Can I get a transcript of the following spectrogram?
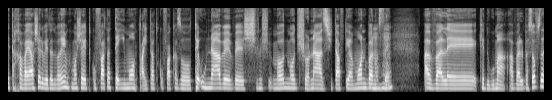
את החוויה שלי ואת הדברים, כמו שתקופת הטעימות הייתה תקופה כזו טעונה ומאוד מאוד שונה, אז שיתפתי המון בנושא, מהמם. אבל אה, כדוגמה, אבל בסוף זה,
